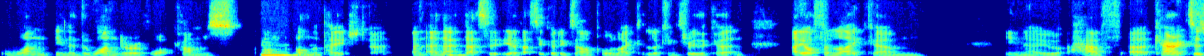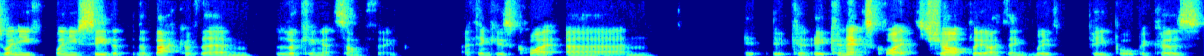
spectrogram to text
one you know the wonder of what comes on, mm. on the page turn and and that mm. that's a yeah that's a good example like looking through the curtain i often like um you know have uh, characters when you when you see the the back of them looking at something i think is quite um it it, it connects quite sharply i think with people because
